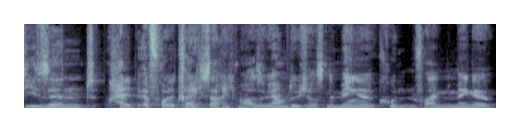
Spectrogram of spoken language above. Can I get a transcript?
Die sind halb erfolgreich, sag ich mal. Also wir haben durchaus eine Menge Kunden, vor allem eine Menge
